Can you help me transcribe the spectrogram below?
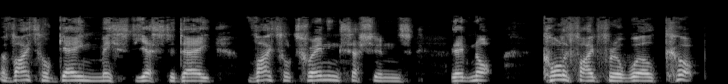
a vital game missed yesterday, vital training sessions. They've not qualified for a World Cup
